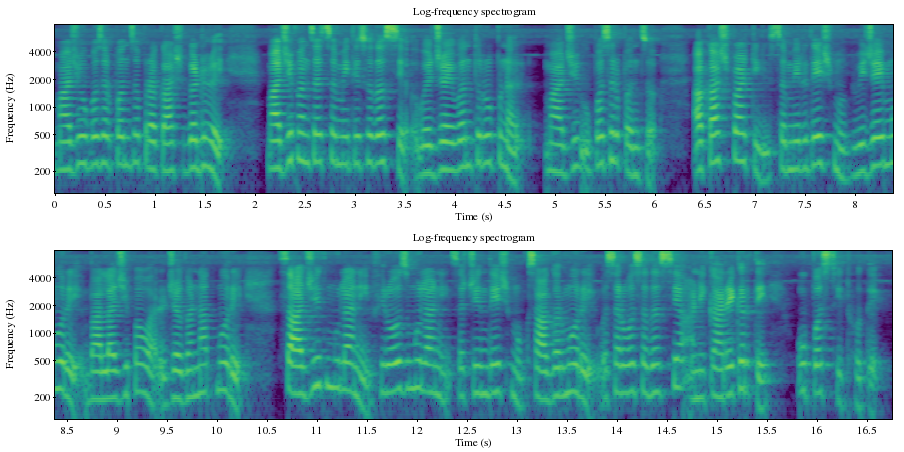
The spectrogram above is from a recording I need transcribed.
माजी उपसरपंच प्रकाश गढळे माजी पंचायत समिती सदस्य व जयवंत रुपनर माजी उपसरपंच आकाश पाटील समीर देशमुख विजय मोरे बालाजी पवार जगन्नाथ मोरे साजिद मुलानी फिरोज मुलानी सचिन देशमुख सागर मोरे व सर्व सदस्य आणि कार्यकर्ते उपस्थित होते.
